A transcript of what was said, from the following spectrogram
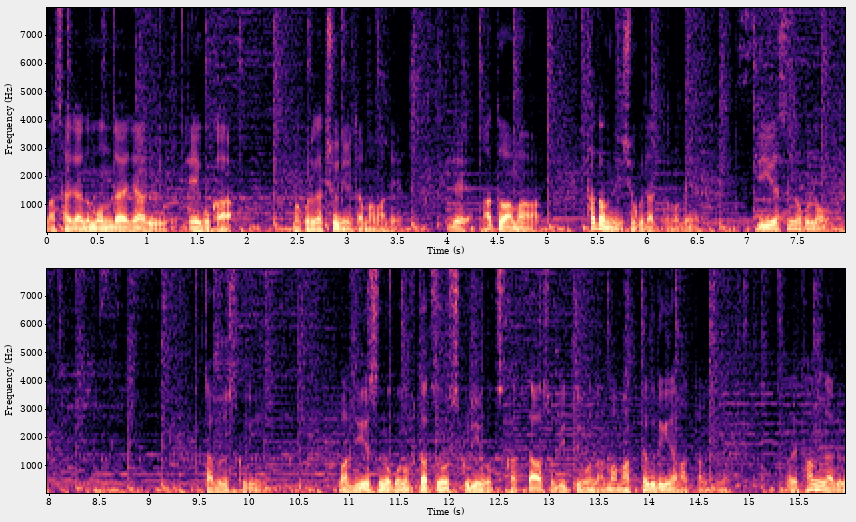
まあ、最大の問題である英語化、まあ、これが宙に浮いたままでであとはまあただの移植だったので DS のこのダブルスクリーン、まあ、DS のこの2つのスクリーンを使った遊びっていうものはまあ全くできなかったんですね。なので単なる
